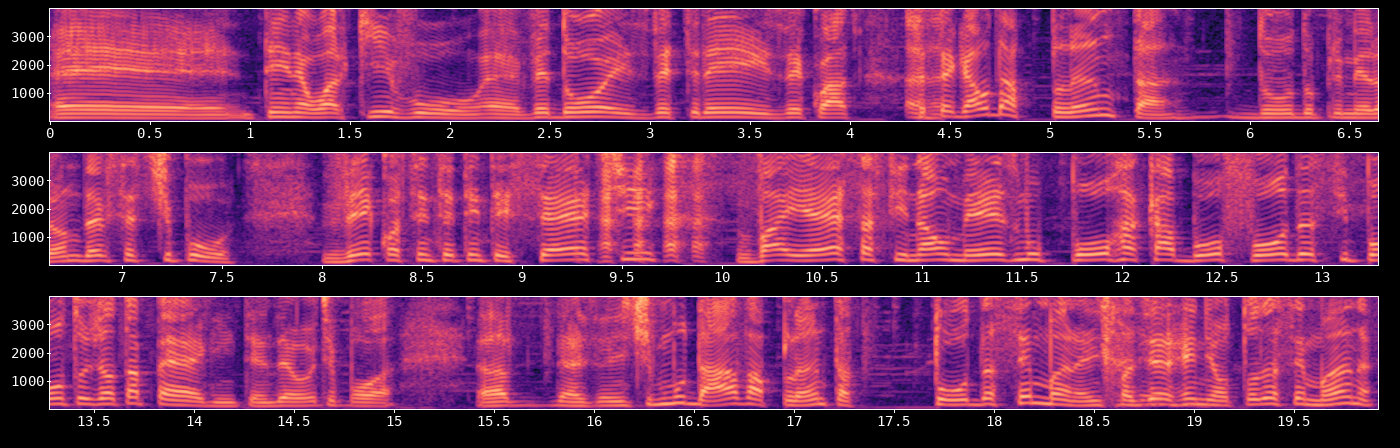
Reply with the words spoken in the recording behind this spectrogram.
É, tem né, o arquivo é, V2, V3, V4. Você pegar o da planta do, do primeiro ano, deve ser tipo V477, vai essa final mesmo, porra, acabou, foda-se, ponto JPEG, entendeu? Tipo, a, a, a gente mudava a planta toda semana. A gente fazia reunião toda semana.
